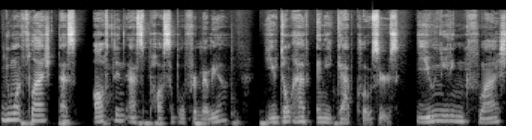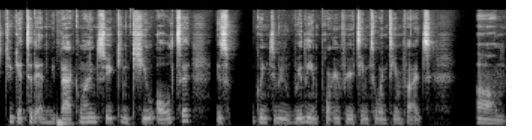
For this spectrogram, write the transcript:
you want flash as often as possible for Lillia. You don't have any gap closers. You needing flash to get to the enemy backline so you can Q ult is going to be really important for your team to win team fights. Um,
